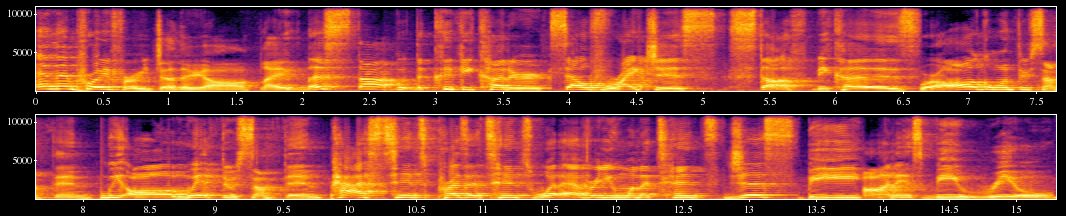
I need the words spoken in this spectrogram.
and then pray for each other, y'all. Like, let's stop with the cookie cutter, self righteous stuff because we're all going through something. We all went through something. Past tense, present tense, whatever you want to tense. Just be honest, be real.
